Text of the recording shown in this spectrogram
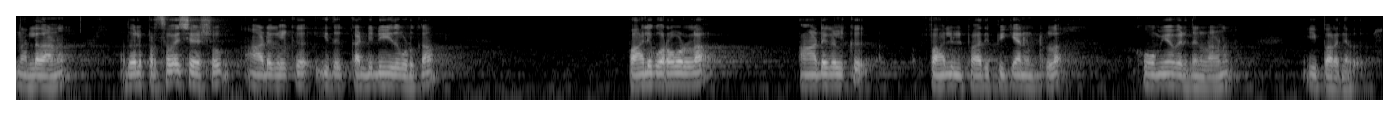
നല്ലതാണ്. അതുപോലെ പ്രസവശേഷവും ആടുകൾക്ക് ഇത് കണ്ടിന്യൂ ചെയ്ത് കൊടുക്കാം. പാൽ കുറവുള്ള ആടുകൾക്ക് പാൽ ഉൽപ്പാദിപ്പിക്കാനായിട്ടുള്ള ഹോമിയോ മരുന്നുകളാണ് ഈ പറഞ്ഞത്.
